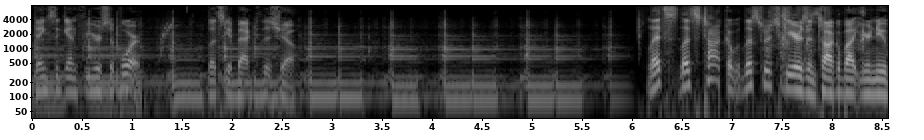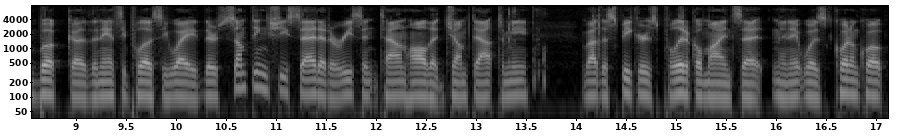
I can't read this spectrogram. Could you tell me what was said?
Thanks again for your support let's get back to the show. Let's let's talk. Let's switch gears and talk about your new book, uh, The Nancy Pelosi Way. There's something she said at a recent town hall that jumped out to me about the speaker's political mindset, and it was quote unquote,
